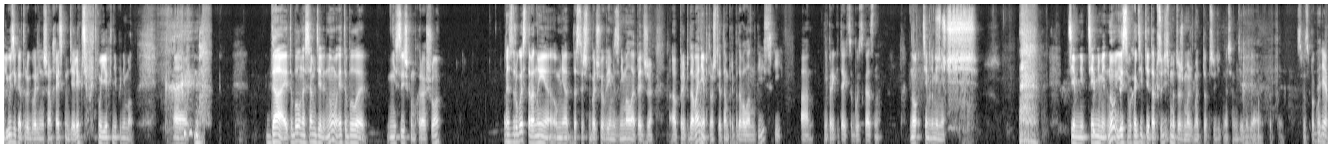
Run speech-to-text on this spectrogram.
люди, которые говорили на шанхайском диалекте, поэтому я их не понимал. А, Да, это было на самом деле, ну, это было не слишком хорошо. Но, с другой стороны, у меня достаточно большое время занимало, опять же, а, преподавание, потому что я там преподавал английский, а не про китайца будет сказано. Но, тем не менее, тем не, тем не менее, ну, если вы хотите это обсудить, мы тоже можем это обсудить, на самом деле. Я спокойно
